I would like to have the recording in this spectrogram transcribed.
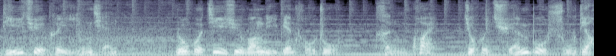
的确可以赢钱；如果继续往里边投注，很快就会全部输掉。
